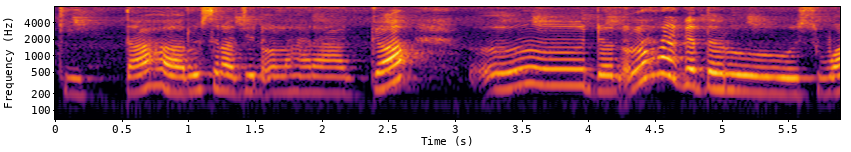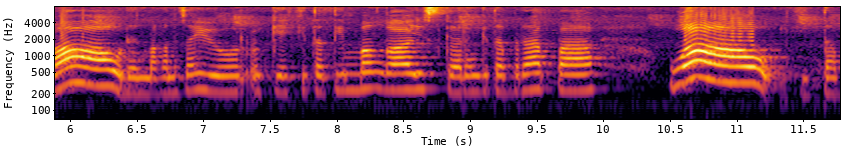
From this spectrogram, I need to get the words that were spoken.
Kita harus rajin olahraga uh, dan olahraga terus. Wow dan makan sayur. Oke kita timbang guys. Sekarang kita berapa? Wow kita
